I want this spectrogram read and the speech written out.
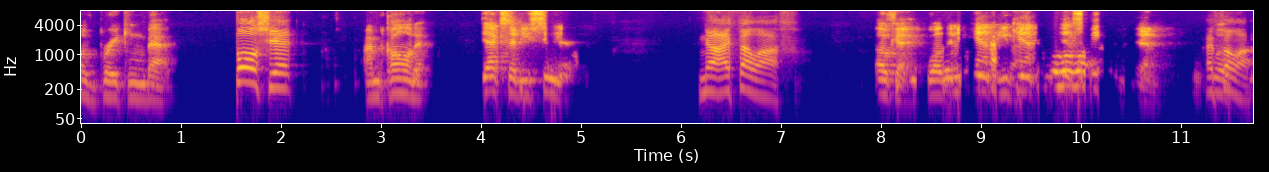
of Breaking Bad. bullshit. I'm calling it. Dex, have you seen it? No, I fell off. Okay. Well, then you can't you can't, you Whoa, whoa, can't whoa. speak then. I Well, fell off.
